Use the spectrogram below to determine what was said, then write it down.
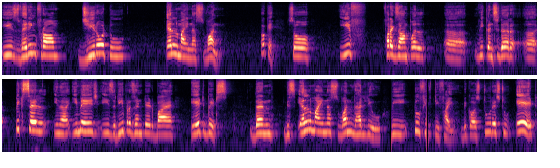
is varying from 0 to L minus 1. Okay. So, if for example, uh, we consider a pixel in an image is represented by 8 bits, then this L minus 1 value be 255 because 2 raised to 8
